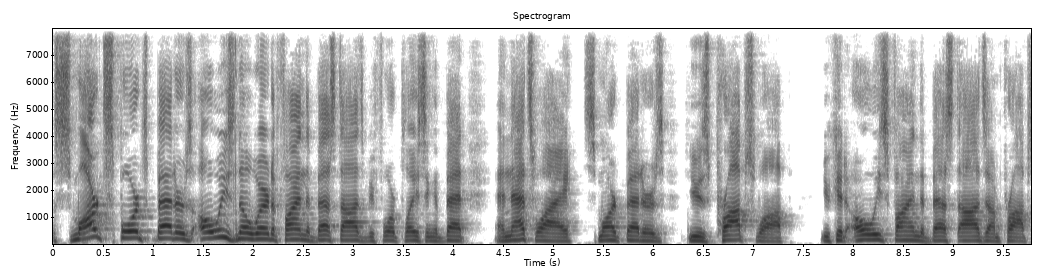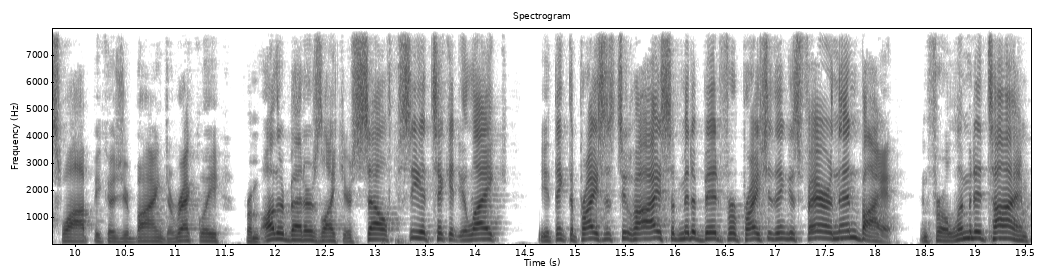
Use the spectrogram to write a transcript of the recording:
Smart sports bettors always know where to find the best odds before placing a bet, and that's why smart bettors use Prop Swap. You could always find the best odds on Prop Swap because you're buying directly from other bettors like yourself. See a ticket you like. You think the price is too high? Submit a bid for a price you think is fair and then buy it. And for a limited time,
